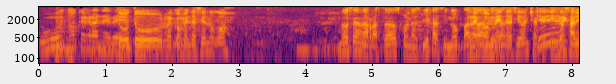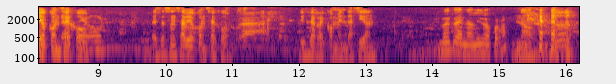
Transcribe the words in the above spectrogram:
Uy, no, qué gran ¿Tu, evento. tu recomendación, Hugo? No sean arrastrados con las viejas y no pasan. las- Recomendación, chaquetín, no ¿Qué sabio consejo. Ese es un sabio consejo. Dije recomendación. ¿No entra en la misma forma? No. Ah,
